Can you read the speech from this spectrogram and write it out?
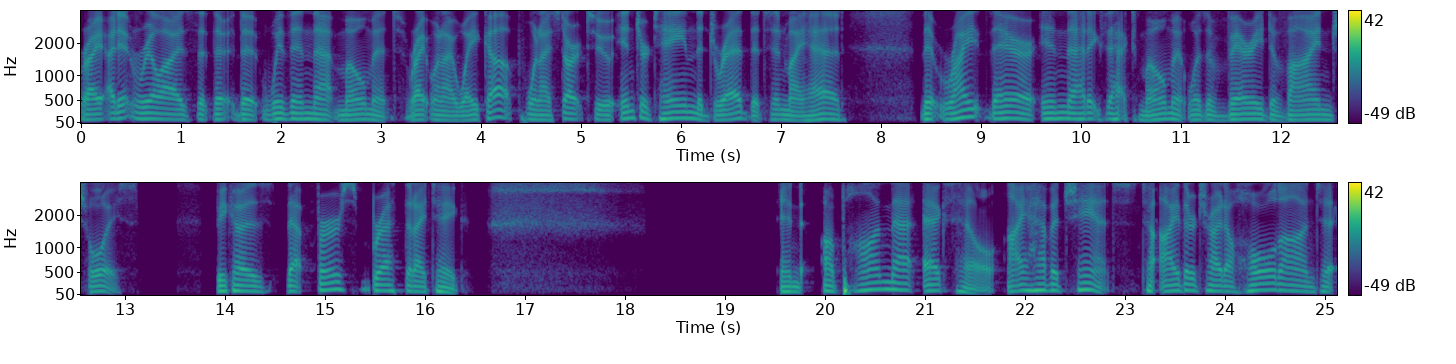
right? I didn't realize that the, that within that moment, right when I wake up, when I start to entertain the dread that's in my head, that right there in that exact moment was a very divine choice. Because that first breath that I take, and upon that exhale, I have a chance to either try to hold on to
